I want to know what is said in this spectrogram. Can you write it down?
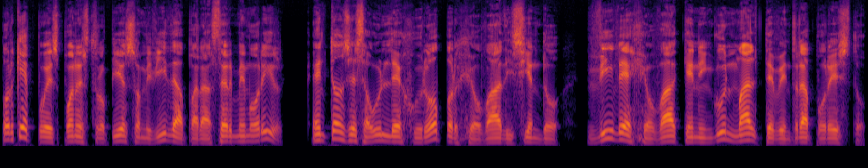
¿Por qué pues pones tropiezo a mi vida para hacerme morir? Entonces Saúl le juró por Jehová, diciendo, Vive Jehová, que ningún mal te vendrá por esto.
